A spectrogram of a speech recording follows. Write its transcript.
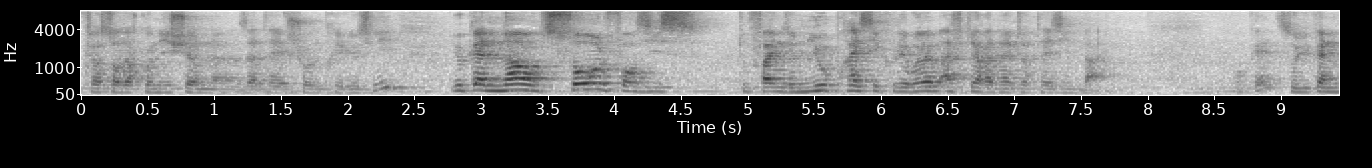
first order condition uh, that I have shown previously, you can now solve for this to find the new price equilibrium after an advertising ban. Okay, so you can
